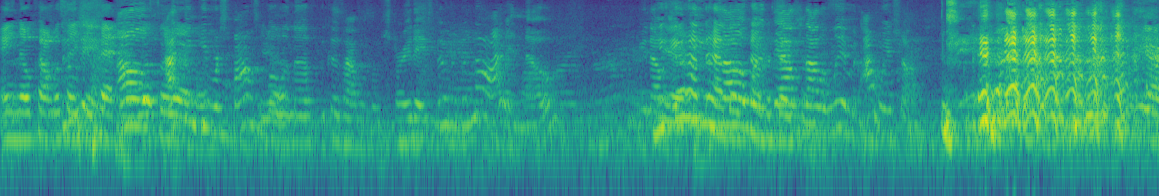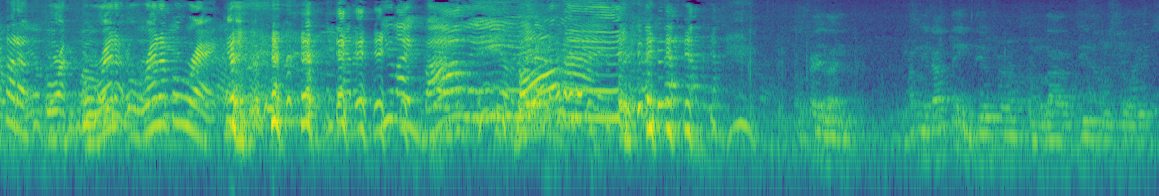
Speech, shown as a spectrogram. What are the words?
Ain't no do happening Oh, I think you're responsible enough because I was a straight A student, but no, I didn't know. You know, You still have to have those old with a $1,000 limit. I went shopping. Hold up, r- run up, run up a rack. you like balling? Okay, like, I mean, I think different from a lot of people, so it's,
